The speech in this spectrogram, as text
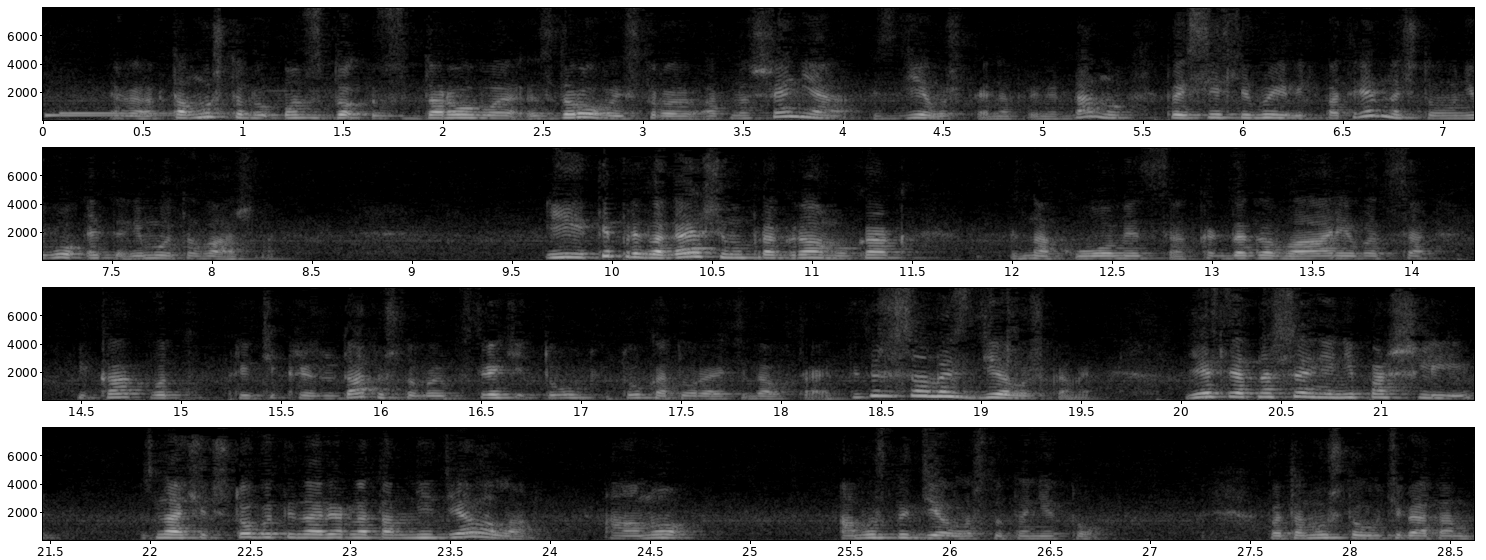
э, к тому, чтобы он здоровые, здоровые строил отношения с девушкой, например. Да? Ну, то есть если выявить потребность, что у него это, ему это важно. И ты предлагаешь ему программу, как знакомиться, как договариваться, и как вот прийти к результату, чтобы встретить ту, ту которая тебя устраивает. И то же самое с девушками. Если отношения не пошли, значит, что бы ты, наверное, там не делала, а оно, а может быть, делала что-то не то. Потому что у тебя там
